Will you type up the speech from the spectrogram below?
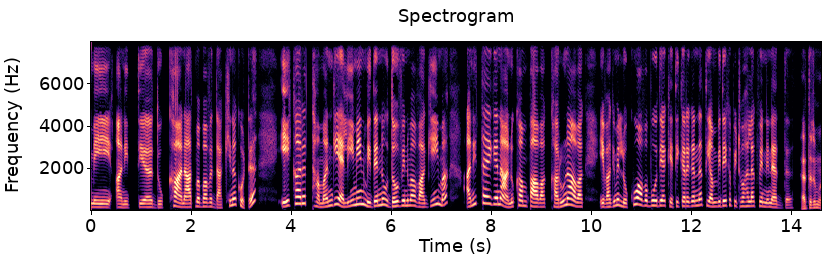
මේ අනිත්‍ය දුක්ඛ අනාත්ම බව දකිනකොට ඒක අර තමන්ගේ ඇලීමෙන් මිදෙන්න උදව් වෙනවා වගේම අනිත් අය ගැන අනුකම්පාවක් කරුණාවක් ඒ වගේම ලොකු අවබෝධයක් ඇති කරගන්නත් යම් විදිහක පිටුවහලක් වෙන්නේ නැද්ද? ඇත්තටම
